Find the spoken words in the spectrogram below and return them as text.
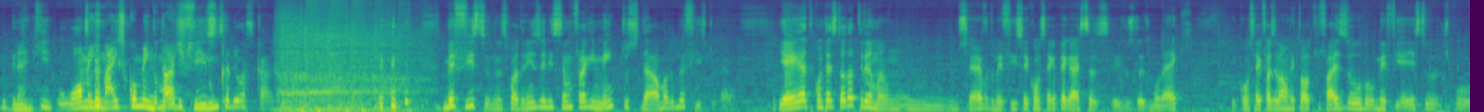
Do grande. Que O homem mais comentado e que nunca deu as caras. Mephisto, nos quadrinhos, eles são fragmentos da alma do Mephisto, cara. E aí acontece toda a trama. Um, um, um servo do Mephisto, ele consegue pegar essas, os dois moleques e consegue fazer lá um ritual que faz o, o Mephisto, tipo,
